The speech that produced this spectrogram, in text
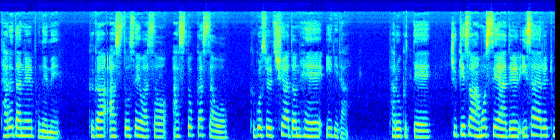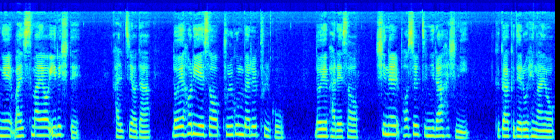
다르단을 보내매 그가 아스돗에 와서 아스돗과 싸워 그곳을 취하던 해의 일이라. 바로 그때 주께서 아모스의 아들 이사야를 통해 말씀하여 이르시되 갈지어다 너의 허리에서 굵은 배를 풀고 너의 발에서 신을 벗을지니라 하시니 그가 그대로 행하여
